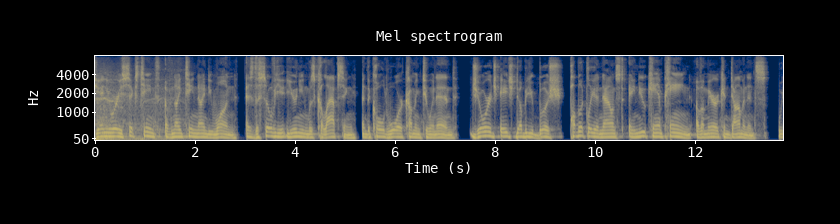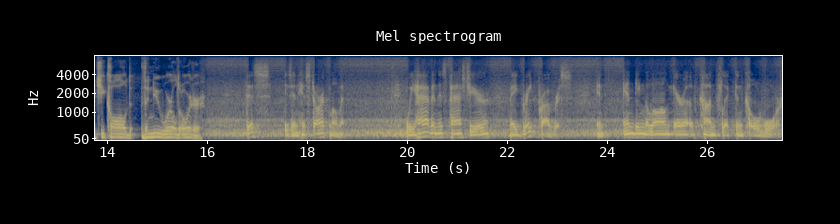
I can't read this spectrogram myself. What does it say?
January 16th of 1991, as the Soviet Union was collapsing and the Cold War coming to an end, George H.W. Bush publicly announced a new campaign of American dominance, which he called the New World Order. This is an historic moment. We have in this past year made great progress in ending the long era of conflict and Cold War.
